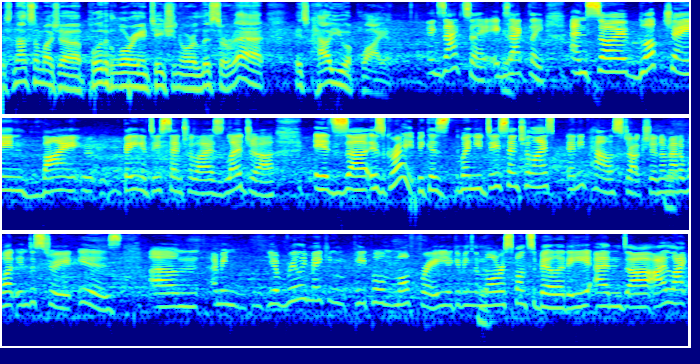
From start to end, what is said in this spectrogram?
it's not so much a political orientation or this or that, it's how you apply it. Exactly, exactly. And so blockchain, by being a decentralized ledger, is uh, is great because when you decentralize any power structure, no Yeah. matter what industry it is, um, I mean, you're really making people more free. You're giving them Yeah. more responsibility, and uh, I like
